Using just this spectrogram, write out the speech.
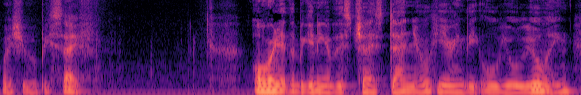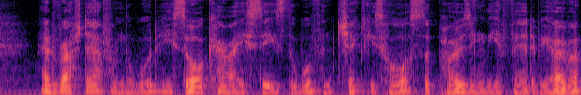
where she would be safe. Already at the beginning of this chase, Daniel, hearing the ululuing, had rushed out from the wood. He saw Karay seize the wolf and checked his horse, supposing the affair to be over,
